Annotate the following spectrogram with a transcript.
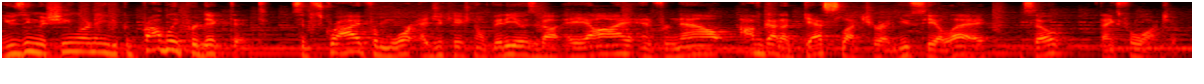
Using machine learning, you could probably predict it. Subscribe for more educational videos about AI, and for now, I've got a guest lecture at UCLA, so thanks for watching.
